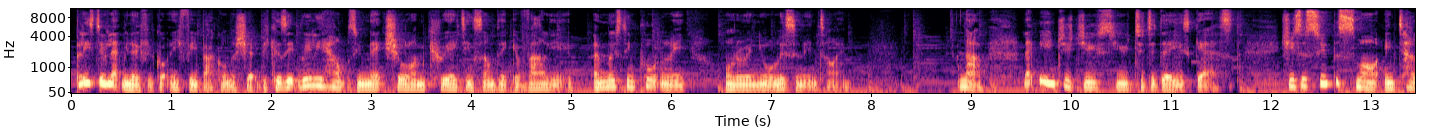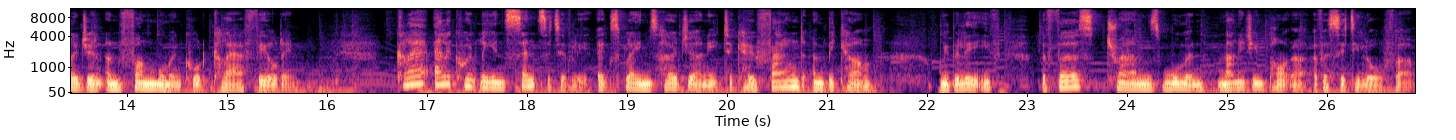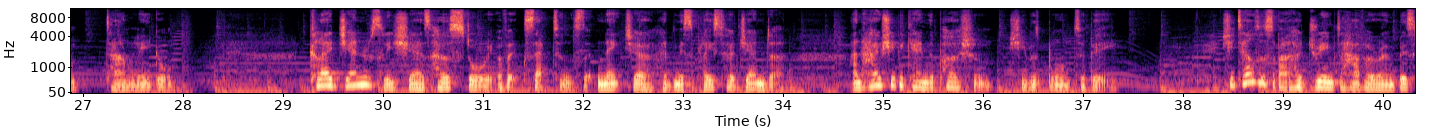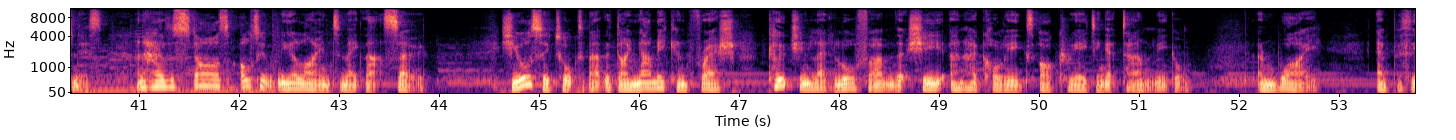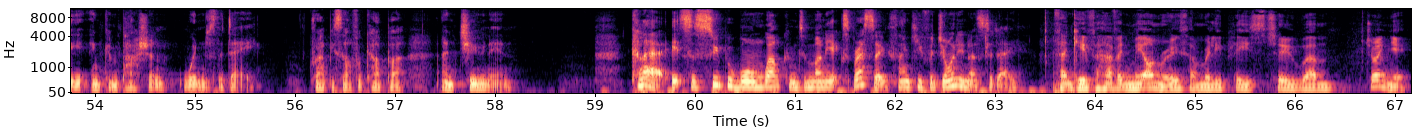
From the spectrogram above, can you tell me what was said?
Please do let me know if you've got any feedback on the show because it really helps me make sure I'm creating something of value and, most importantly, honouring your listening time. Now, let me introduce you to today's guest. She's a super smart, intelligent, and fun woman called Claire Fielding. Claire eloquently and sensitively explains her journey to co found and become, we believe, the first trans woman managing partner of a city law firm, Town Legal. Claire generously shares her story of acceptance that nature had misplaced her gender and how she became the person she was born to be. She tells us about her dream to have her own business and how the stars ultimately aligned to make that so. She also talks about the dynamic and fresh coaching led law firm that she and her colleagues are creating at Town Legal and why empathy and compassion wins the day. Grab yourself a cuppa and tune in. Claire, it's a super warm welcome to Money Espresso. Thank you for joining us today. Thank you for having me on, Ruth. I'm really pleased to um, join you.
